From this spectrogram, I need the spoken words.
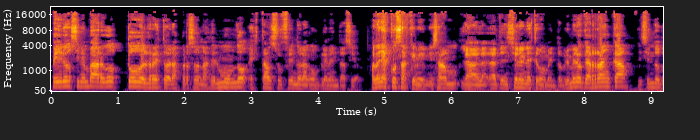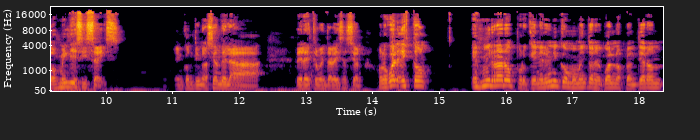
Pero, sin embargo, todo el resto de las personas del mundo están sufriendo la complementación. Hay varias cosas que me, llaman la, atención en este momento. Primero que arranca diciendo 2016. En continuación de la, de la instrumentalización. Con lo cual, esto es muy raro porque en el único momento en el cual nos plantearon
